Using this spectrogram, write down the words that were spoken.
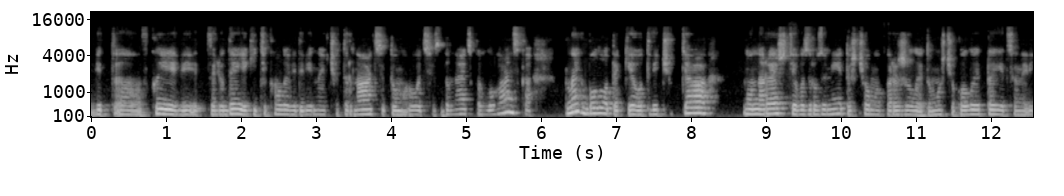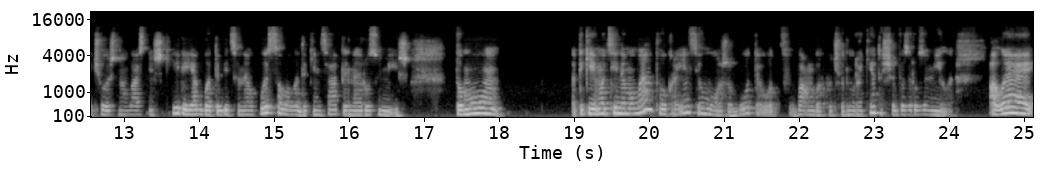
від е, в Києві від людей, які тікали від війни в 2014 році з Донецька, з Луганська. В них було таке от відчуття. Ну, нарешті ви зрозумієте, що ми пережили. Тому що коли ти це не відчуєш на власній шкірі, як би тобі це не описували, до кінця ти не розумієш. Тому такий емоційний момент у українців може бути. От вам би хоч одну ракету, щоб ви зрозуміли. Але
